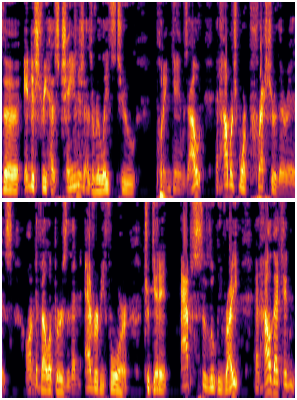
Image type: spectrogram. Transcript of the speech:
the industry has changed as it relates to putting games out and how much more pressure there is on developers than ever before to get it absolutely right and how that can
